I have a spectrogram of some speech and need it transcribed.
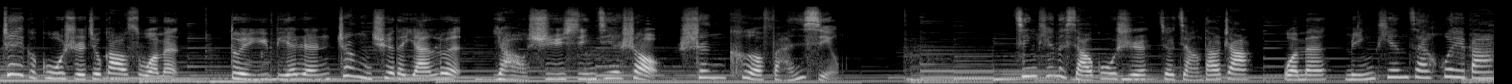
这个故事就告诉我们，对于别人正确的言论，要虚心接受，深刻反省。今天的小故事就讲到这儿，我们明天再会吧。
